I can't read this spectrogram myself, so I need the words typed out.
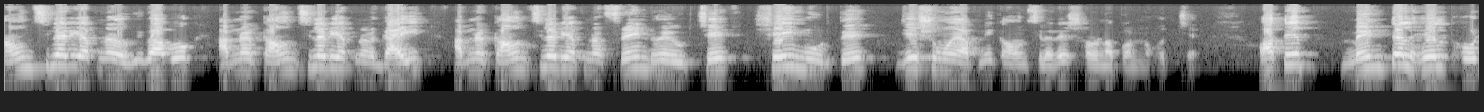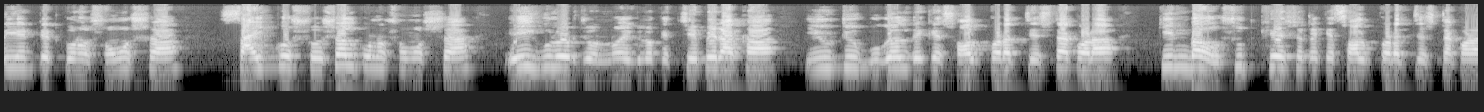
কাউন্সিলারই আপনার অভিভাবক, আপনার কাউন্সিলারই আপনার গাইড আপনার কাউন্সিলারই আপনার ফ্রেন্ড হয়ে উঠছে, সেই মুহূর্তে যে সময় আপনি কাউন্সিলরের শরণাপন্ন হচ্ছেন। অতএব মেন্টাল হেলথ ওরিয়েন্টেড কোনো সমস্যা সাইকো সোশ্যাল কোনো সমস্যা, এইগুলোর জন্য এগুলোকে চেপে রাখা ইউটিউব গুগল দেখে সলভ করার চেষ্টা করা, কিংবা ওষুধ খেয়ে সেটাকে সলভ করার চেষ্টা করা,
